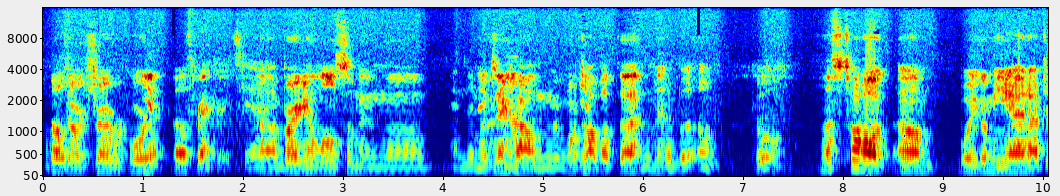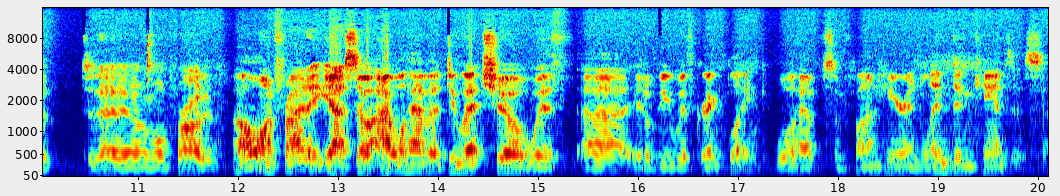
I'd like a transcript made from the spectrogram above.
Both both. Dark Star recorded. Yep, both records. Yeah, Um, Breaking Lonesome and um, and the the next, next, mountain. mountain. We'll Yep. talk about that in a minute. But um, Cool. let's talk about um, where you're gonna be at after today. Um, on Friday. Oh, on Friday, yeah. So I will have a duet show with. Uh, it'll be with Greg Blake. We'll have some fun here in Linden, Kansas.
